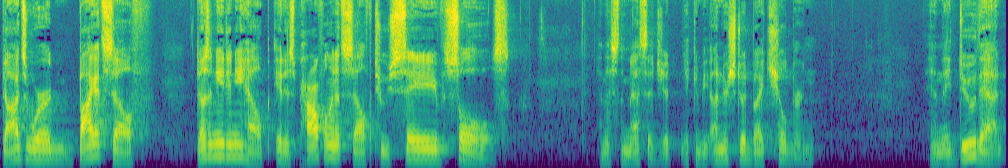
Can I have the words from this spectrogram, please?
God's word by itself doesn't need any help. It is powerful in itself to save souls. And that's the message. It, it can be understood by children. And they do that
